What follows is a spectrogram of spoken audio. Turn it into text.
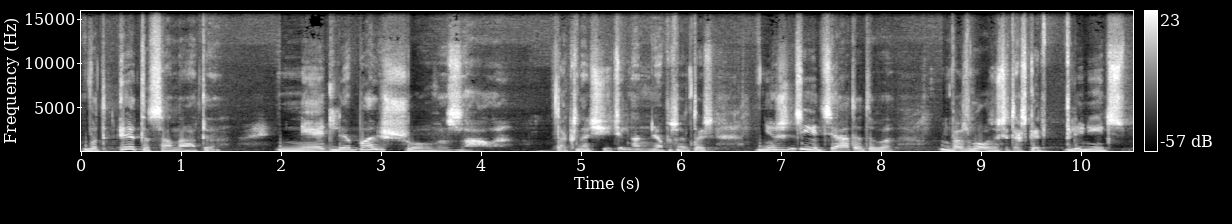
вот эта соната не для большого зала, так значительно на меня посмотрел. То есть не ждите от этого возможности, так сказать, пленить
